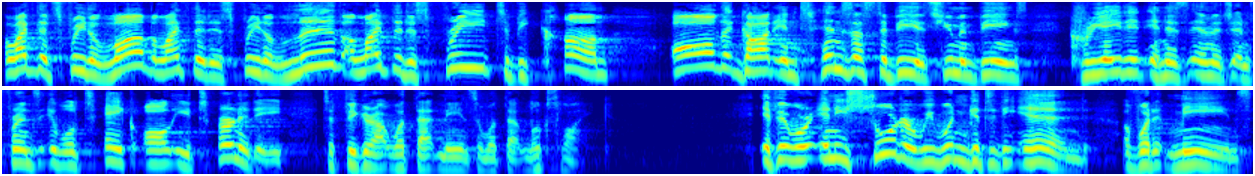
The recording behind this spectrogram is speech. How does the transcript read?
A life that's free to love, a life that is free to live, a life that is free to become all that God intends us to be as human beings created in his image. And friends, it will take all eternity to figure out what that means and what that looks like. If it were any shorter, we wouldn't get to the end of what it means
